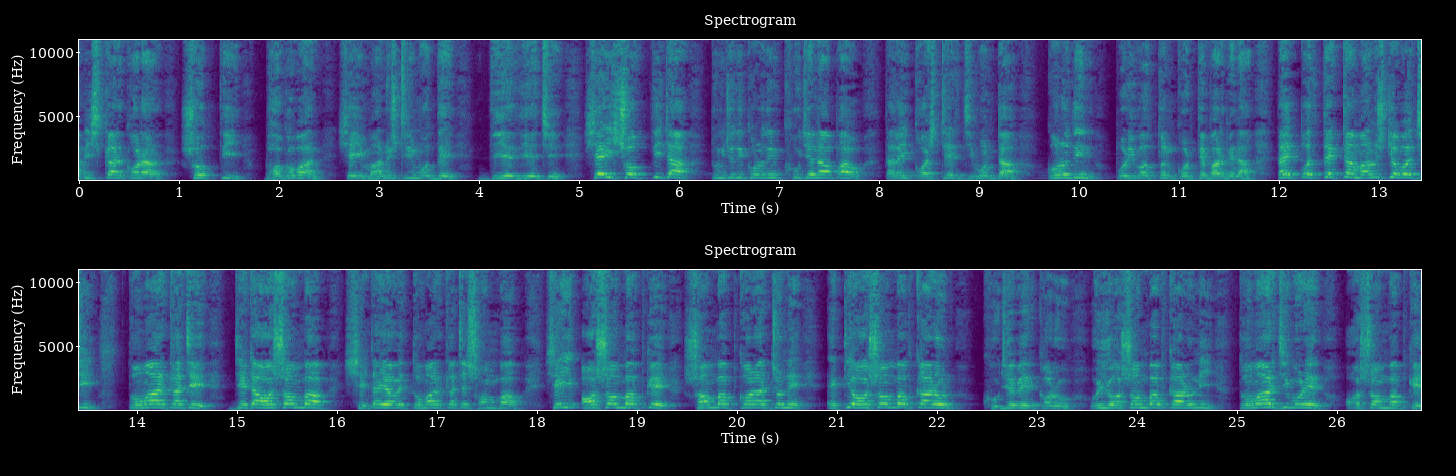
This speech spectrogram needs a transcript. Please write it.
আবিষ্কার করার শক্তি ভগবান সেই মানুষটির মধ্যে দিয়ে দিয়েছে। সেই শক্তিটা তুমি যদি কোনোদিন খুঁজে না পাও, তাহলে এই কষ্টের জীবনটা কোনোদিন পরিবর্তন করতে পারবে না। তাই প্রত্যেকটা মানুষকে বলছি, তোমার কাছে যেটা অসম্ভব, সেটাই হবে তোমার কাছে সম্ভব। সেই অসম্ভবকে সম্ভব করার জন্যে একটি অসম্ভব কারণ খুঁজে বের করো। ওই অসম্ভব কারণই তোমার জীবনের অসম্ভবকে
